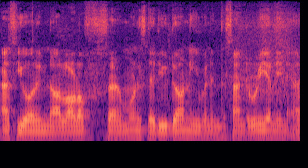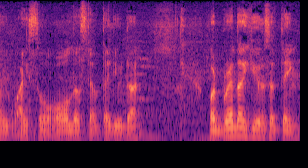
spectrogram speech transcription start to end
as you're in a lot of ceremonies that you done, even in the Santorian, in, I, I saw all the stuff that you done. But brother, here's the thing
